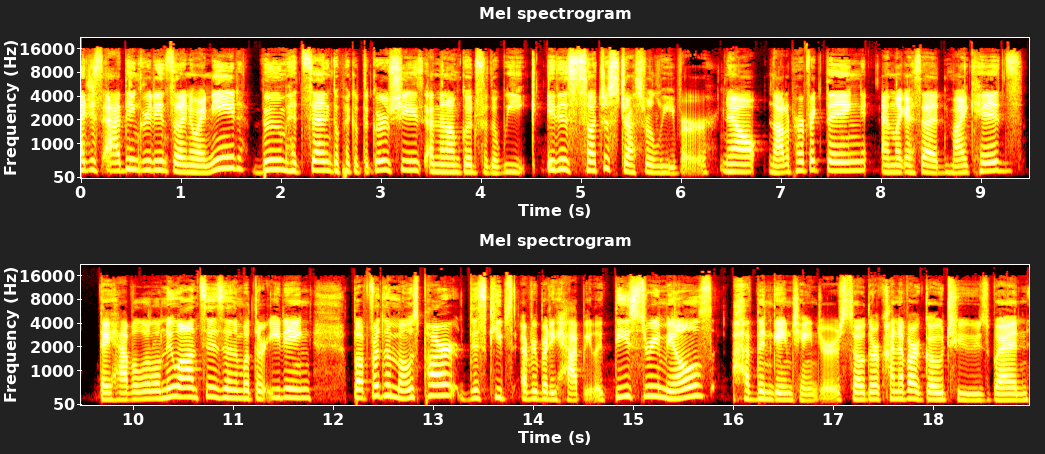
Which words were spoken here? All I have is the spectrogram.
I just add the ingredients that I know I need, boom, hit send, go pick up the groceries, and then I'm good for the week. It is such a stress reliever. Now, not a perfect thing. And like I said, my kids, they have a little nuances in what they're eating. But for the most part, this keeps everybody happy. Like these three meals have been game changers. So they're kind of our go tos when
